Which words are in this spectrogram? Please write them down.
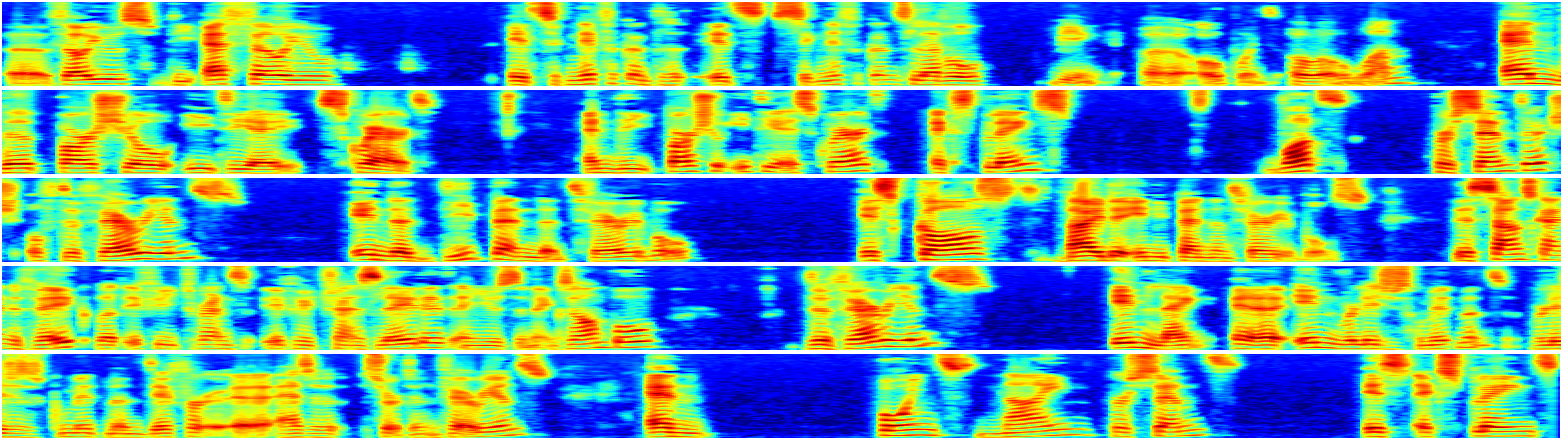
uh values. The F value, its significant, its significance level being uh, 0.001, and the partial ETA squared. And the partial ETA squared explains what percentage of the variance in the dependent variable is caused by the independent variables. This sounds kind of vague, but if you trans if you translate it and use an example, the variance in length, uh, in religious commitment, religious commitment differ uh, has a certain variance, and 0.9% is explained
